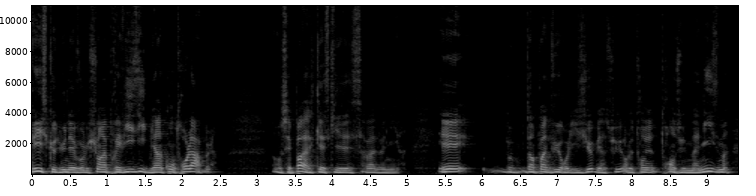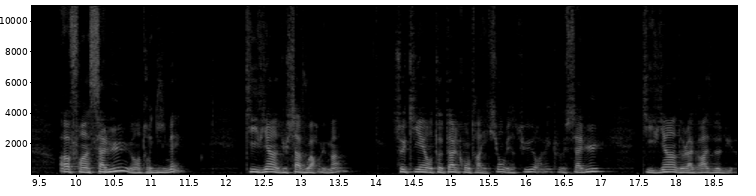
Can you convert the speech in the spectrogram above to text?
risque d'une évolution imprévisible incontrôlable. On ne sait pas qu'est-ce qui ça va devenir. Et d'un point de vue religieux, bien sûr, le transhumanisme offre un salut, entre guillemets, qui vient du savoir humain, ce qui est en totale contradiction, bien sûr, avec le salut qui vient de la grâce de Dieu.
